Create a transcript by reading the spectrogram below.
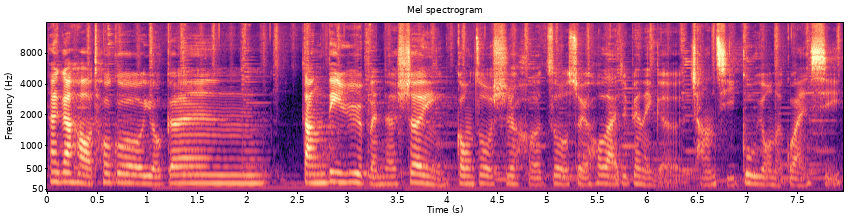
但刚好透过有跟当地日本的摄影工作室合作，所以后来就变了一个长期雇佣的关系。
